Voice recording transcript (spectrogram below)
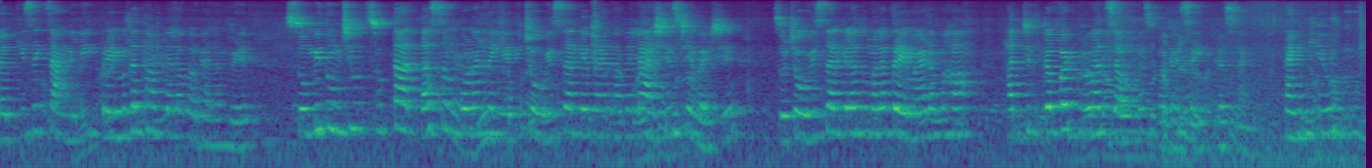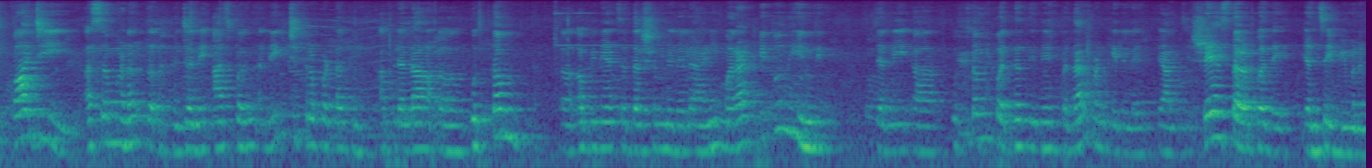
नक्कीच एक चांगली प्रेमकथा आपल्याला बघायला मिळेल. सो मी तुमची उत्सुकता आत्ताच संपवणार नाहीये. ती चोवीस तारखेपर्यंत आपल्याला अशीच ठेवायची सो चोवीस तारखेला तुम्हाला प्रेमायणम हा हा चित्रपट गृहात जाऊनच बघायचा इतकंच सांग थँक्यू बाजी असं म्हणत ज्याने आजपर्यंत अनेक चित्रपटातून आपल्याला उत्तम अभिनयाचं दर्शन दिलेलं आहे आणि मराठीतून हिंदीत ज्यांनी अ, उत्तम पद्धतीने पदार्पण केलेले आहे. ते आमचे श्रेयस तळपदे यांचे मी म्हणून.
